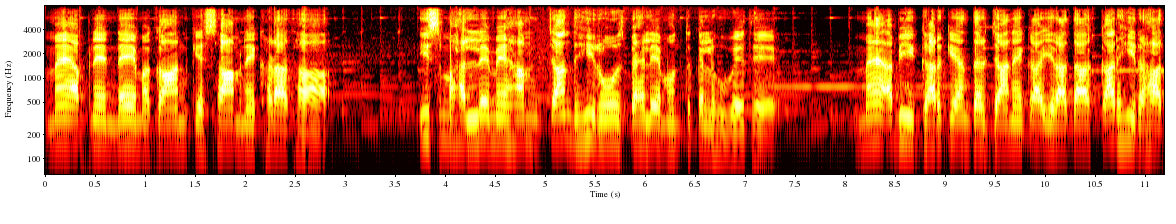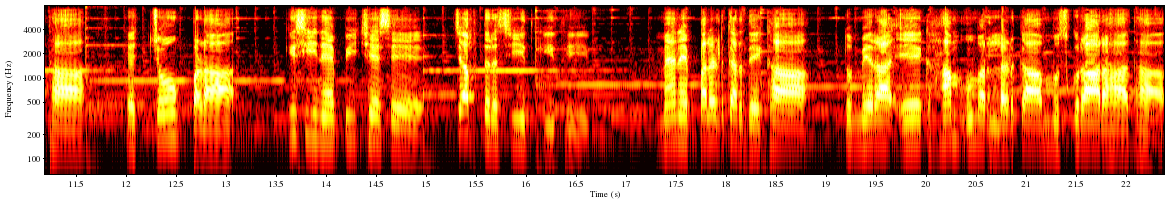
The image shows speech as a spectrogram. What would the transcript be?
میں اپنے نئے مکان کے سامنے کھڑا تھا۔ اس محلے میں ہم چند ہی روز پہلے منتقل ہوئے تھے۔ میں ابھی گھر کے اندر جانے کا ارادہ کر ہی رہا تھا کہ چونک پڑا، کسی نے پیچھے سے چپت رسید کی تھی۔ میں نے پلٹ کر دیکھا تو میرا ایک ہم عمر لڑکا مسکرا رہا تھا۔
